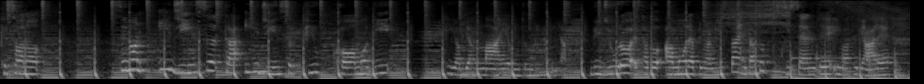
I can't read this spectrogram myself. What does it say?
che sono se non i jeans tra i jeans più comodi che io abbia mai avuto in vita mia. Vi giuro, è stato amore a prima vista, intanto si sente il materiale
